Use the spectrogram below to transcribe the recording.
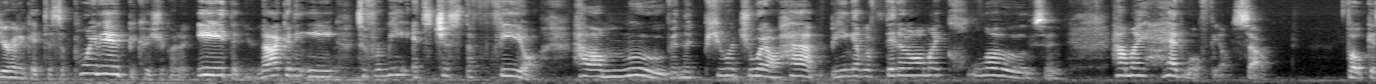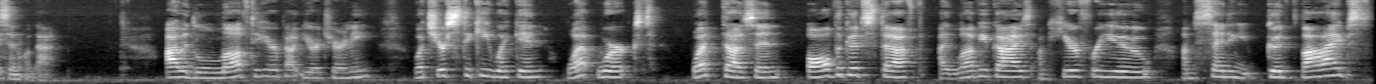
you're going to get disappointed because you're going to eat, then you're not going to eat. So for me, it's just the feel, how I'll move, and the pure joy I'll have being able to fit in all my clothes and how my head will feel. So focus in on that. I would love to hear about your journey. What's your sticky wicket? What works? What doesn't? All the good stuff. I love you guys. I'm here for you. I'm sending you good vibes.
